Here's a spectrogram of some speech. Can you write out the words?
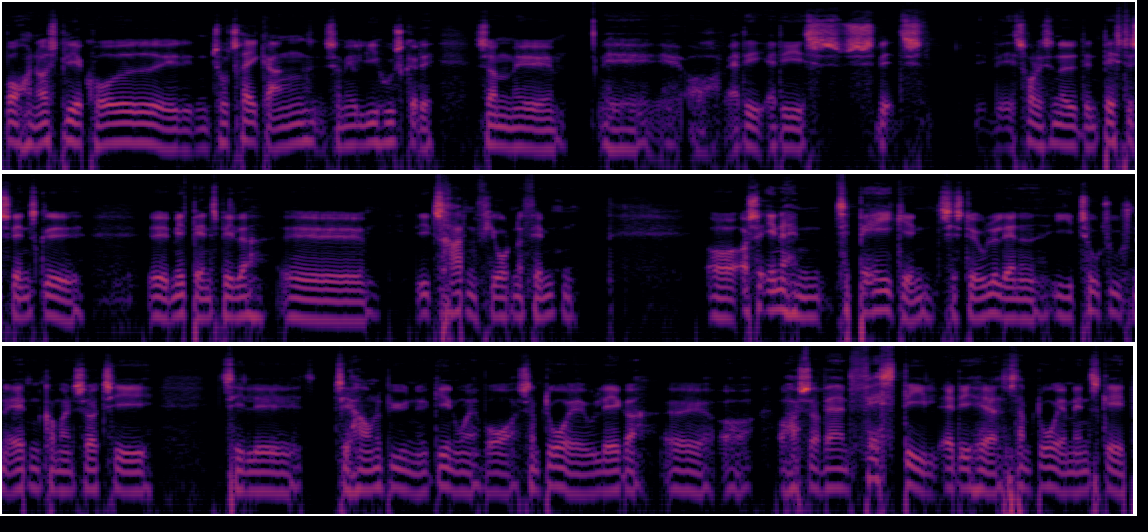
hvor han også bliver kåret øh, to-tre gange, som jeg lige husker det, som... Øh, øh, åh, er det, er det jeg tror det er sådan noget, den bedste svenske øh, midtbanespiller øh, i 13, 14 og 15. Og, og så ender han tilbage igen til støvlelandet. I 2018 kommer han så til, til, øh, til havnebyen øh, Genua, hvor Sampdoria jo ligger, øh, og, og har så været en fast del af det her Sampdoria-mandskab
